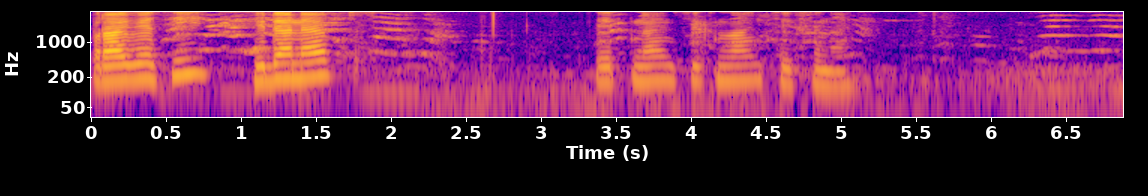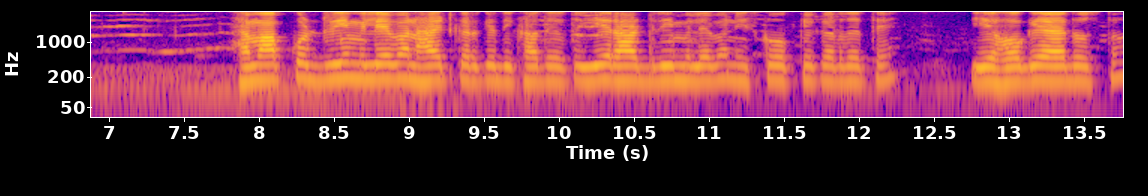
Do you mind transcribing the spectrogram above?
privacy hidden apps eight nine six nine six nine हम आपको ड्रीम इलेवन हाइड करके दिखा दे तो ये रहा ड्रीम इलेवन इसको ओके कर देते हैं। ये हो गया है दोस्तों।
